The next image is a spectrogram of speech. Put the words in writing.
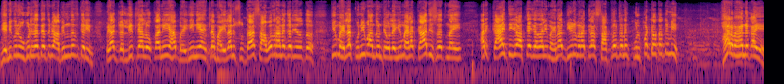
ज्यांनी कोणी उघड झालं त्याचं मी अभिनंदन करीन. पण ह्या गल्लीतल्या लोकांनी ह्या बहिणीने इथल्या महिलांनी सुद्धा सावध राहणं गरजेचं होतं. ती महिला कुणी बांधून ठेवलं? ही महिला का दिसत नाही? अरे काय तिच्या अत्याचार झाली महिना दीड महिना तिला साखर जण कुलपट ठेवता तुम्ही? फार भयानक आहे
